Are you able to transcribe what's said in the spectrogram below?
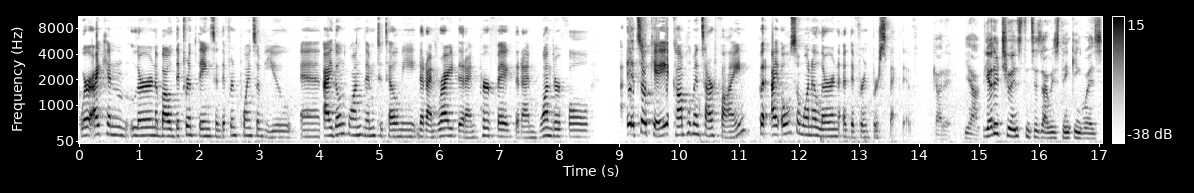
where I can learn about different things and different points of view. And I don't want them to tell me that I'm right, that I'm perfect, that I'm wonderful. It's okay. Compliments are fine, but I also want to learn a different perspective. Got it. Yeah. The other two instances I was thinking was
